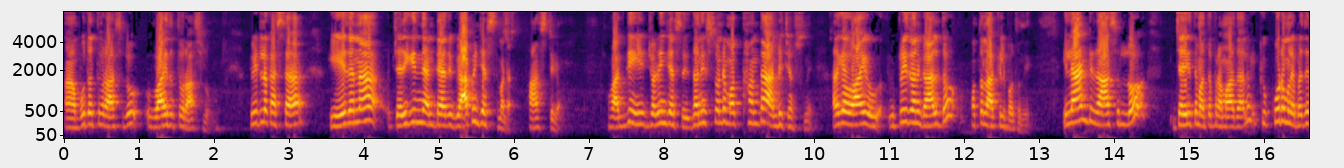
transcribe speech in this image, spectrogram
భూతత్వ రాశులు వాయుతత్వ రాశులు. వీటిలో కాస్త ఏదైనా జరిగింది అంటే అది వ్యాపించేస్తుందన్నమాట ఫాస్ట్గా. అగ్ని జ్వలించేస్తుంది ధనిస్తుంటే మొత్తం అంతా అంటించేస్తుంది. అలాగే వాయువు విపరీతమైన గాలితో మొత్తం లాక్కెళ్ళిపోతుంది. ఇలాంటి రాసుల్లో జరిగితే మొత్తం ప్రమాదాలు ఇక కూటములు ఎప్పుడైతే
